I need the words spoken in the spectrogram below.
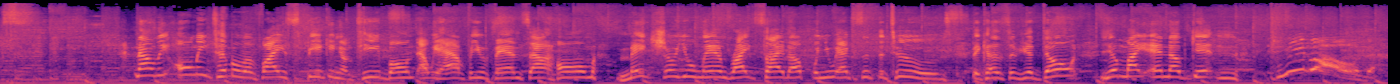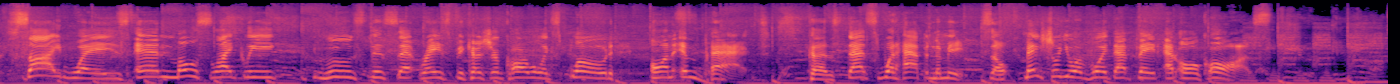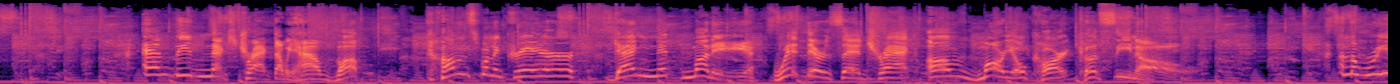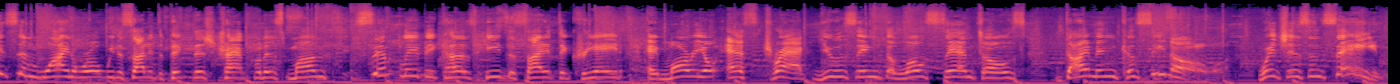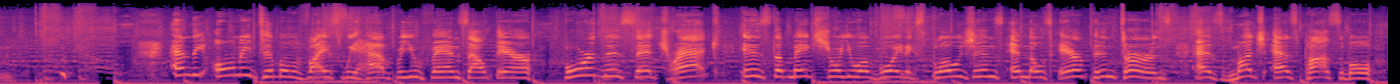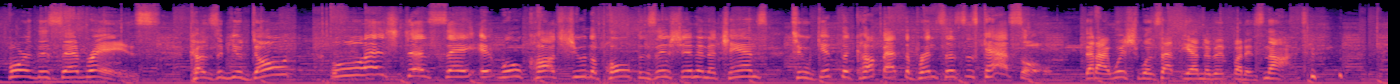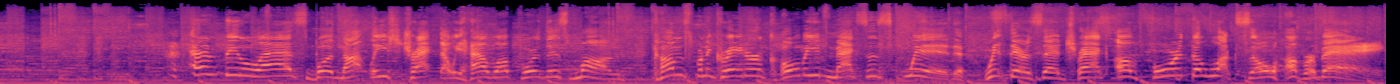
Now, the only tip of advice, speaking of T-bone, that we have for you fans at home, make sure you land right side up when you exit the tubes, because if you don't, you might end up getting T-bone sideways and most likely lose this set race because your car will explode on impact. Because that's what happened to me. So make sure you avoid that fate at all costs. And the next track that we have up comes from the creator Gangnit Money with their said track of Mario Kart Casino. And the reason why in the world we decided to pick this track for this month simply because he decided to create a Mario S track using the Los Santos Diamond Casino, which is insane. and the only tip of advice we have for you fans out there for this set track is to make sure you avoid explosions and those hairpin turns as much as possible for this set race. Because if you don't, let's just say it will cost you the pole position and a chance to get the cup at the princess's castle. That I wish was at the end of it, but it's not. the last but not least track that we have up for this month comes from the creator Kobe Max's Squid with their said track of For Deluxo Hover Bang.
